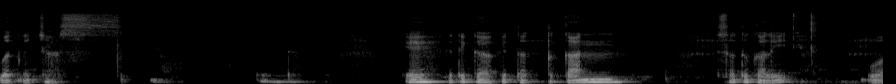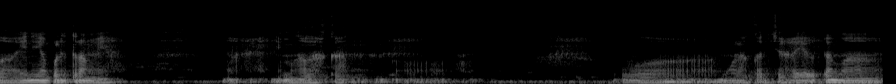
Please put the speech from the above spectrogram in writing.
buat ngecas oke ketika kita tekan satu kali wah ini yang paling terang ya. Nah ini mengalahkan. Wah mengalahkan cahaya utama.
